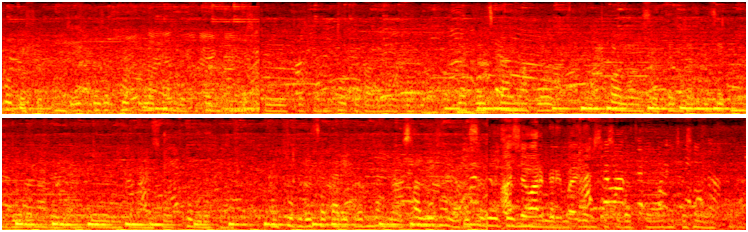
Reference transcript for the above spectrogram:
फोटोशूट म्हणजे एकदा जर फोटोला फोटो काढायला होतो त्यातलेच काही आपले फॉलोअर्स आहेत त्यांच्यातलेच एक आलेले फुगडीचा. फुगडीचा कार्यक्रम झाला चालू झाला सगळे. आमच्यासोबत खेळा आमच्यासोबत खेळा.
